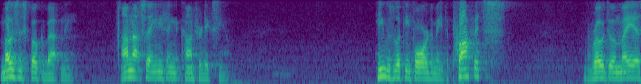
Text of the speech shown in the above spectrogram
Moses spoke about me. I'm not saying anything that contradicts him. He was looking forward to me. The prophets, the road to Emmaus,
